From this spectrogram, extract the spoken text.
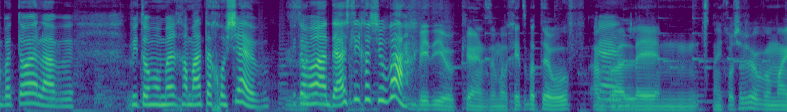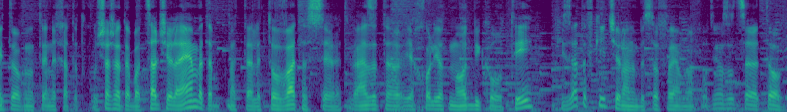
מבטו אליו, פתאום אומר לך מה אתה חושב. פתאום אומר, הדעה שלי חשובה. בדיוק, כן, זה מלחיץ בטירוף, כן. אבל אמ, אני חושב שבמאי טוב נותן לך את התחושה שאתה בצד שלהם ואתה, ואתה לטובת הסרט, ואז אתה יכול להיות מאוד ביקורתי, כי זה התפקיד שלנו בסוף היום, אנחנו רוצים לעשות סרט טוב.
